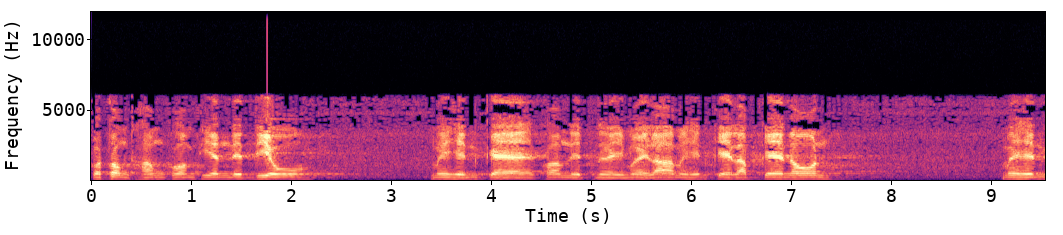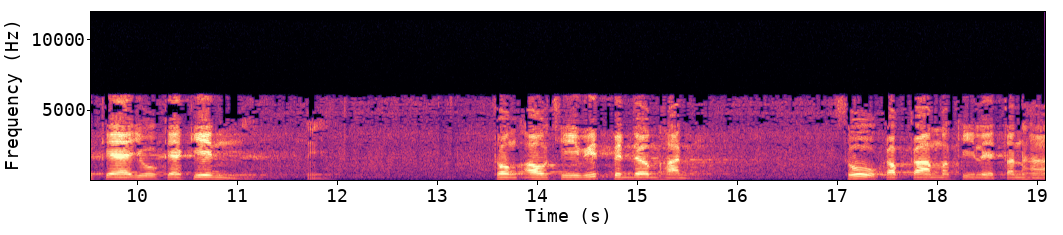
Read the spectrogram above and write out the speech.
ก็ต้องทำความเพียรเด็ดเดียว ไม่เห็นแก่ความเหน็ดเหนื่อยเมื่อยล้าไม่เห็นแก่หลับแก่นอน ไม่เห็นแก่อยู่แก่กินต้องเอาชีวิตเป็นเดิมพัน สู้กับกามมกิเลสตัณหา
